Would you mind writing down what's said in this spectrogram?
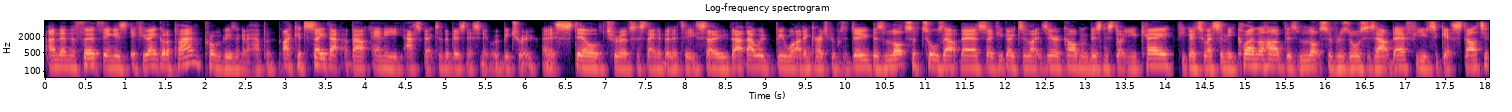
And then the third thing is if you ain't got a plan, probably isn't going to happen. I could say that about any aspect of the business and it would be true. And it's still true of sustainability. So that, that would be what I'd encourage people to do. There's lots of tools out there. So if you go to like zerocarbonbusiness.uk, if you go to SME Climate Hub, there's lots of resources out there for you to get started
